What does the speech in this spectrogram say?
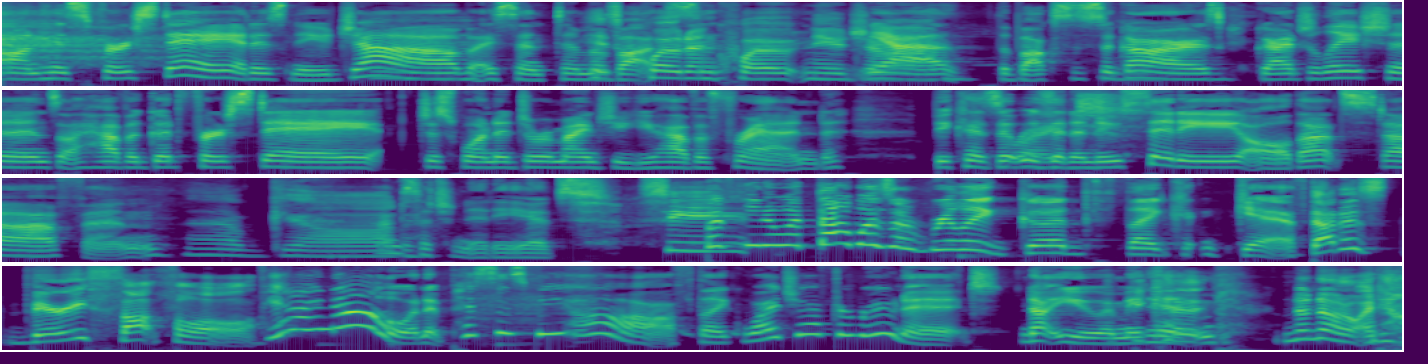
on his first day at his new job, mm. I sent him his a box. quote of- unquote new job. Yeah, the box of cigars. Mm. Congratulations. I have a good first day. Just wanted to remind you, you have a friend because it was in a new city, all that stuff. And Oh God. I'm such an idiot. See, But you know what? That was a really good, like, gift. that is very thoughtful. Yeah, I know. And it pisses me off. Like, why'd you have to ruin it? Not you. I mean, Because him. no, no, no. I know,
